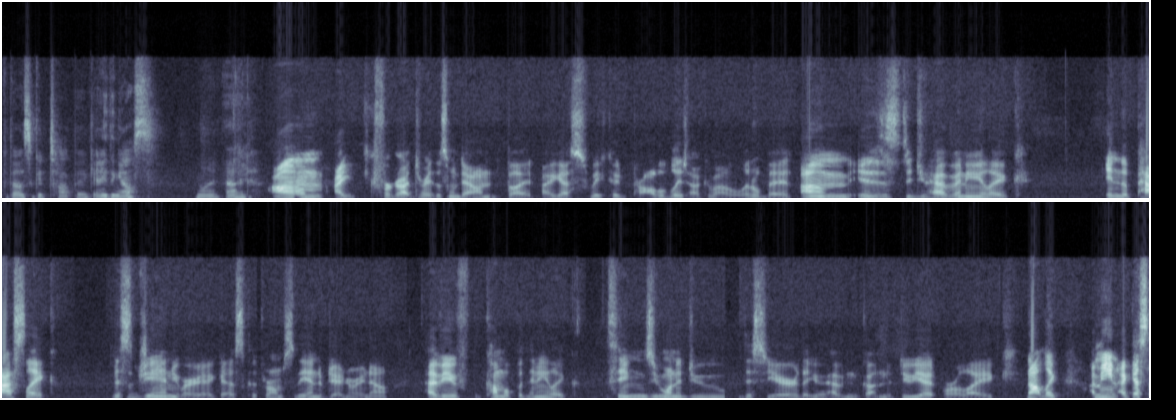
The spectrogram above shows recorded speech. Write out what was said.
But that was a good topic. Anything else want to add? Um, I forgot to write this one down, but I guess we could probably talk about it a little bit. Um, is did you have any like in the past like this is January, I guess, because we're almost to the end of January now. Have you come up with any like things you want to do this year that you haven't gotten to do yet, or like not like I mean, I guess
